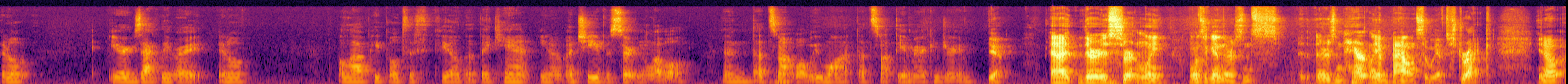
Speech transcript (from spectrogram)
it'll you're exactly right. It'll allow people to feel that they can't, you know, achieve a certain level. And that's not what we want. That's not the American dream. Yeah. And I, there is certainly once again there's ins- there's inherently a balance that we have to strike. You know,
